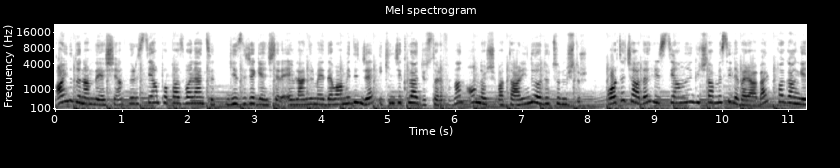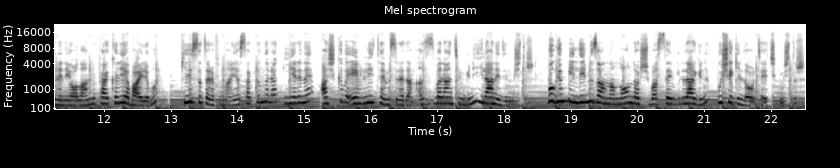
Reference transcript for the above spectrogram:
Aynı dönemde yaşayan Hristiyan papaz Valentin gizlice gençleri evlendirmeye devam edince 2. Claudius tarafından 14 Şubat tarihinde öldürtülmüştür. Orta Çağ'da Hristiyanlığın güçlenmesiyle beraber pagan geleneği olan Lupercalia Bayramı kilise tarafından yasaklanarak yerine aşkı ve evliliği temsil eden Aziz Valentin Günü ilan edilmiştir. Bugün bildiğimiz anlamda 14 Şubat Sevgililer Günü bu şekilde ortaya çıkmıştır.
